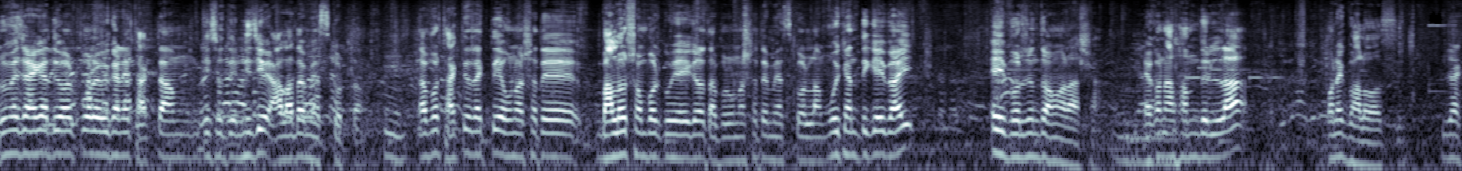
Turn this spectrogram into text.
রুমে জায়গা দেওয়ার পরে ওইখানে থাকতাম কিছুদিন নিজে আলাদা ম্যাচ করতাম। তারপর থাকতে থাকতে ওনার সাথে ভালো সম্পর্ক হয়ে গেল তারপর ওনার সাথে ম্যাচ করলাম। ওইখান থেকেই ভাই এই পর্যন্ত আমার আশা। এখন আলহামদুলিল্লাহ অনেক ভালো আছি। যাক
